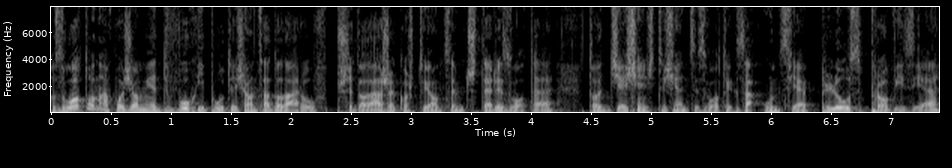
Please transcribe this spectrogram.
złoto na poziomie 2,5 tysiąca dolarów przy dolarze kosztującym 4 zł to 10 tysięcy złotych za uncję plus prowizję,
